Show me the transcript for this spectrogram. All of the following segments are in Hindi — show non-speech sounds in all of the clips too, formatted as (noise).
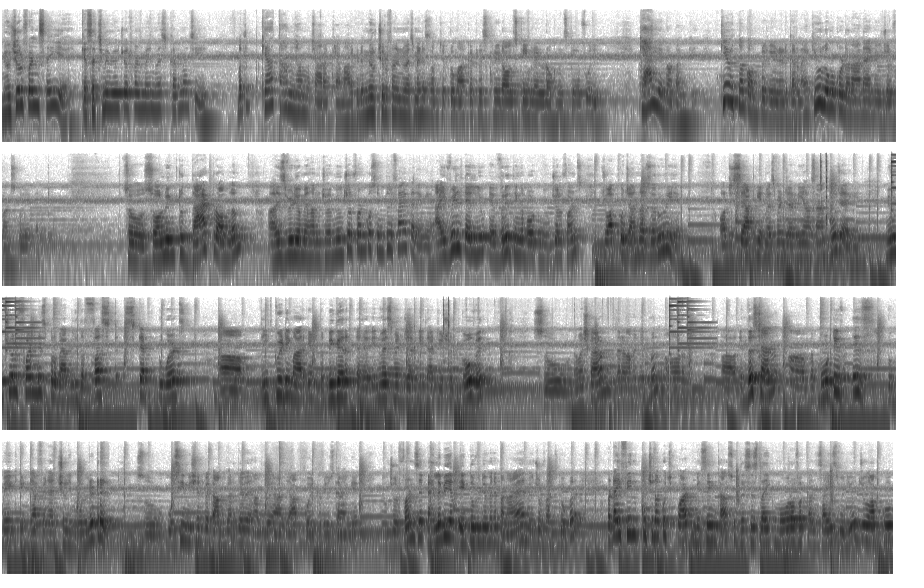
म्यूचुअल फंड सही है? क्या सच में म्यूचुअल फंड में इन्वेस्ट करना चाहिए? मतलब क्या ताम झाम मचा रखा है मार्केट में? Mutual fund investment subject to market risk read all scheme related documents carefully क्या ये नौटंकी क्यों इतना कॉम्प्लिकेटेड करना है? क्यों लोगों को डराना है म्यूचुअल फंड्स को लेकर के? So solving to that problem इस वीडियो में हम जो है म्यूचुअल फंड को सिंप्लीफाई करेंगे। I will tell you everything about mutual funds, जो आपको जानना ज़रूरी है, और जिससे आपकी इन्वेस्टमेंट जर्नी आसान हो जाएगी। Mutual fund is probably the first step towards the equity market, the bigger uh, investment journey that you should go with. So, Namaskaram, मेरा नाम है निर्मल और in this channel the motive is to make India financially more literate so उसी मिशन पे काम करते हुए हम जो आज आपको इंट्रोड्यूस कराएँगे म्यूचुअल फंड से। पहले भी एक दो वीडियो मैंने बनाया है म्यूचुअल फंड्स के ऊपर बट आई फील कुछ ना कुछ पार्ट मिसिंग था। So this is like more of a concise video जो आपको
